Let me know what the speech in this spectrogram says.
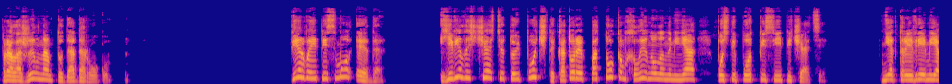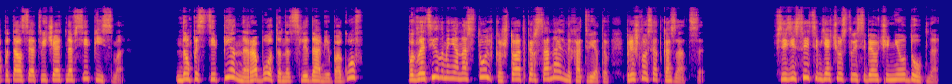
проложил нам туда дорогу. Первое письмо Эда явилось частью той почты, которая потоком хлынула на меня после подписи и печати. Некоторое время я пытался отвечать на все письма, но постепенно работа над следами богов поглотила меня настолько, что от персональных ответов пришлось отказаться. В связи с этим я чувствую себя очень неудобно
